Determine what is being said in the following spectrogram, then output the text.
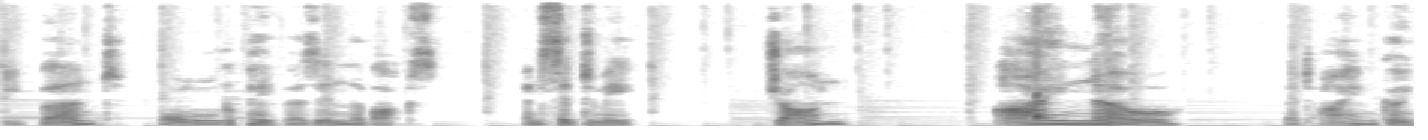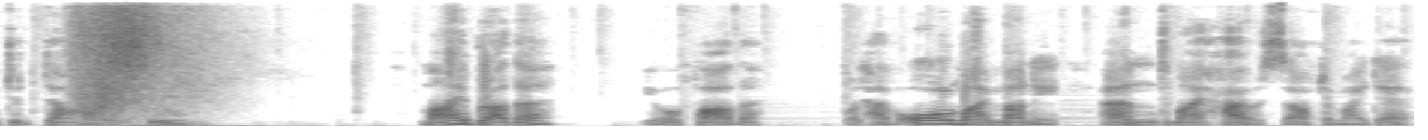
He burnt all the papers in the box and said to me, John, I know that I am going to die soon. My brother, your father, will have all my money and my house after my death,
